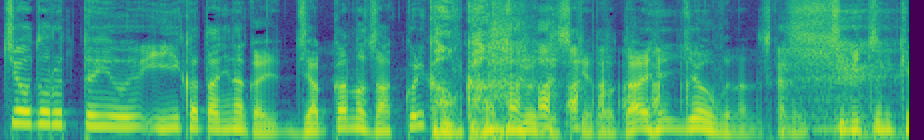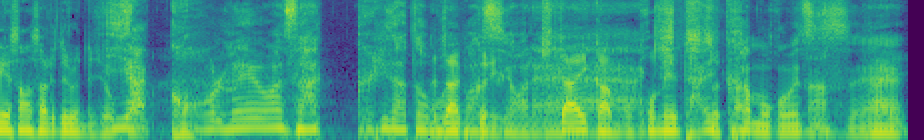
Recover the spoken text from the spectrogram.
兆ドルっていう言い方になんか若干のざっくり感を感じるんですけど、大丈夫なんですかね、緻密に計算されてるんでしょうか？いや、これはざっくりだと思いざっくりますよね。期待感も込めつつか期待感も込めつつですね。はい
